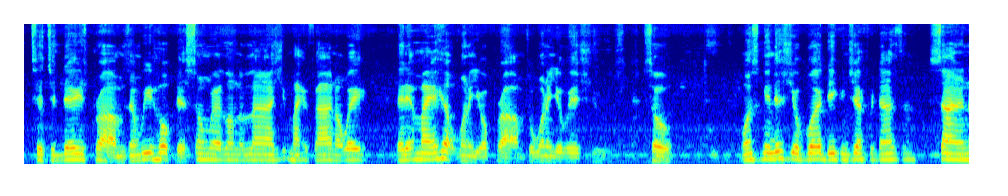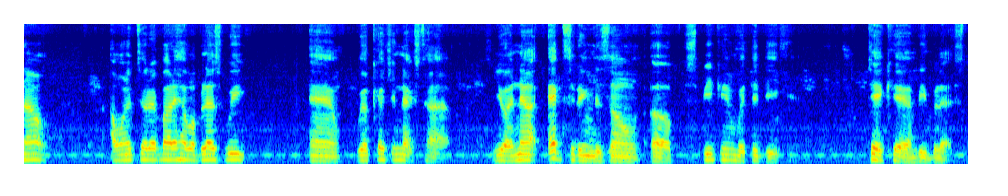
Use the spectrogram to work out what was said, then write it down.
to today's problems. And we hope that somewhere along the lines you might find a way that it might help one of your problems or one of your issues. So once again, this is your boy Deacon Jeffrey Dunston signing out. I want to tell everybody have a blessed week and we'll catch you next time. You are now exiting the zone of speaking with the deacon. Take care and be blessed.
